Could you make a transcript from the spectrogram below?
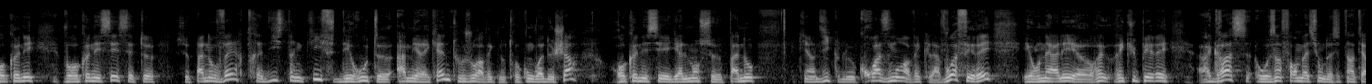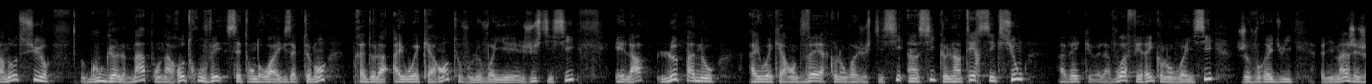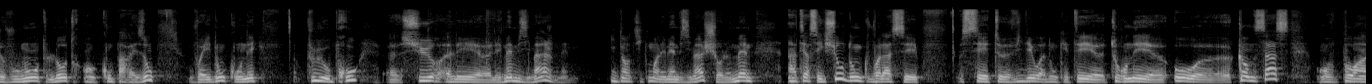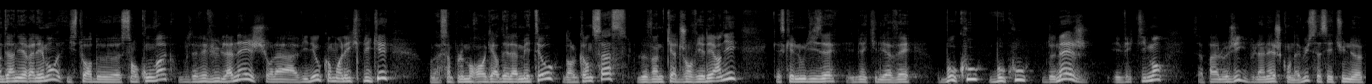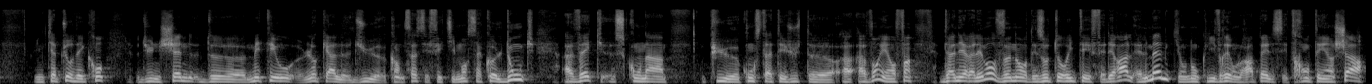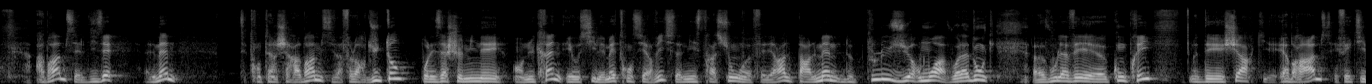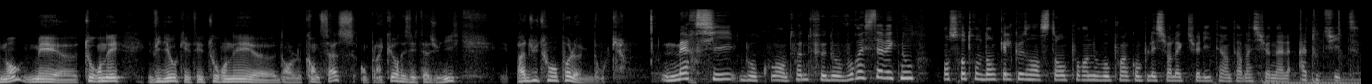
vous reconnaissez ce panneau vert très distinctif des routes américaines, toujours avec notre convoi de chars. Reconnaissez également ce panneau qui indique le croisement avec la voie ferrée. Et on est allé euh, récupérer, euh, grâce aux informations de cet internaute, sur Google Maps, on a retrouvé cet endroit exactement, près de la Highway 40, vous le voyez juste ici. Et là, le panneau Highway 40 vert que l'on voit juste ici, ainsi que l'intersection avec la voie ferrée que l'on voit ici. Je vous réduis l'image et je vous montre l'autre en comparaison. Vous voyez donc qu'on est plus au prou euh, sur les, euh, mêmes images, même identiquement les mêmes images sur le même intersection. Donc voilà, cette vidéo a donc été euh, tournée au Kansas. Pour un dernier élément, histoire de s'en convaincre, vous avez vu la neige sur la vidéo, comment l'expliquer? On a simplement regardé la météo dans le Kansas le 24 janvier dernier. Qu'est-ce qu'elle nous disait? Eh bien qu'il y avait beaucoup, beaucoup de neige. Effectivement, ça n'a pas logique, vu la neige qu'on a vue. Ça, c'est une, capture d'écran d'une chaîne de météo locale du Kansas. Effectivement, ça colle donc avec ce qu'on a pu constater juste avant. Et enfin, dernier élément, venant des autorités fédérales elles-mêmes, qui ont donc livré, on le rappelle, ces 31 chars Abrams, elle disait elle-même, ces 31 chars Abrams, il va falloir du temps pour les acheminer en Ukraine et aussi les mettre en service. L'administration fédérale parle même de plusieurs mois. Voilà donc, euh, vous l'avez euh, compris, des chars qui, Abrams, effectivement, mais euh, tournés, une vidéo qui a été tournée dans le Kansas, en plein cœur des États-Unis, et pas du tout en Pologne donc. Merci beaucoup Antoine Feudeau. Vous restez avec nous. On se retrouve dans quelques instants pour un nouveau point complet sur l'actualité internationale. A tout de suite.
